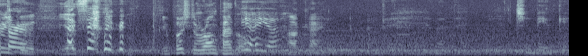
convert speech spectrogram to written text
accelerator. good. Yes, Accelerator. you pushed the wrong pedal. Yeah, yeah. Okay. Okay, but it should be okay.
